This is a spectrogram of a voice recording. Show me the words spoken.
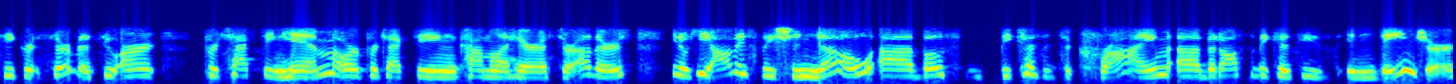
Secret Service who aren't protecting him or protecting Kamala Harris or others, you know, he obviously should know, uh, both because it's a crime, uh, but also because he's in danger.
